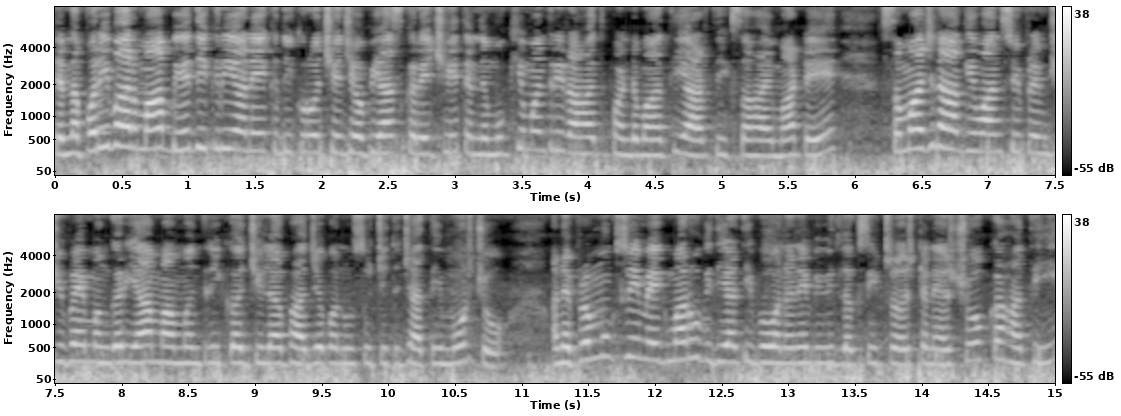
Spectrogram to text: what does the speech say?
તેમના પરિવારમાં બે દીકરી અને એક દીકરો છે જે અભ્યાસ કરે છે. તેમને મુખ્યમંત્રી રાહત ફંડમાંથી આર્થિક સહાય માટે સમાજના આગેવાન શ્રી પ્રેમજીભાઈ મંગરિયા મહામંત્રી કચ્છ જિલ્લા ભાજપ અનુસૂચિત જાતિ મોરચો અને પ્રમુખ શ્રી મેઘમારુ વિદ્યાર્થી ભવન અને વિવિધ લક્ષી ટ્રસ્ટ અને અશોક હાથી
